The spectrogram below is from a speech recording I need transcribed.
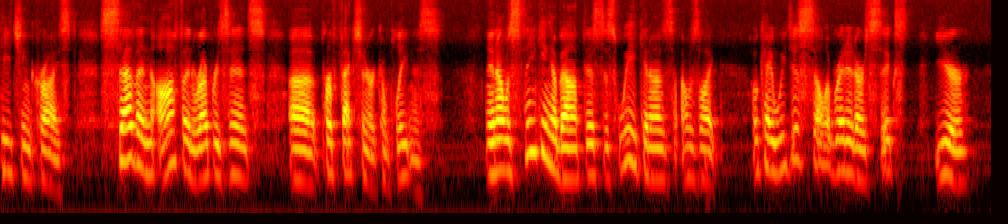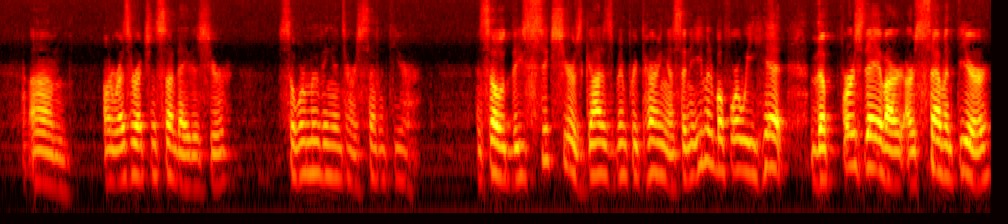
teaching Christ. Seven often represents uh, perfection or completeness. And I was thinking about this this week, and I was, I was like, okay, we just celebrated our sixth year. Um, on Resurrection Sunday this year. So we're moving into our seventh year. And so these six years, God has been preparing us. And even before we hit the first day of our, our seventh year,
